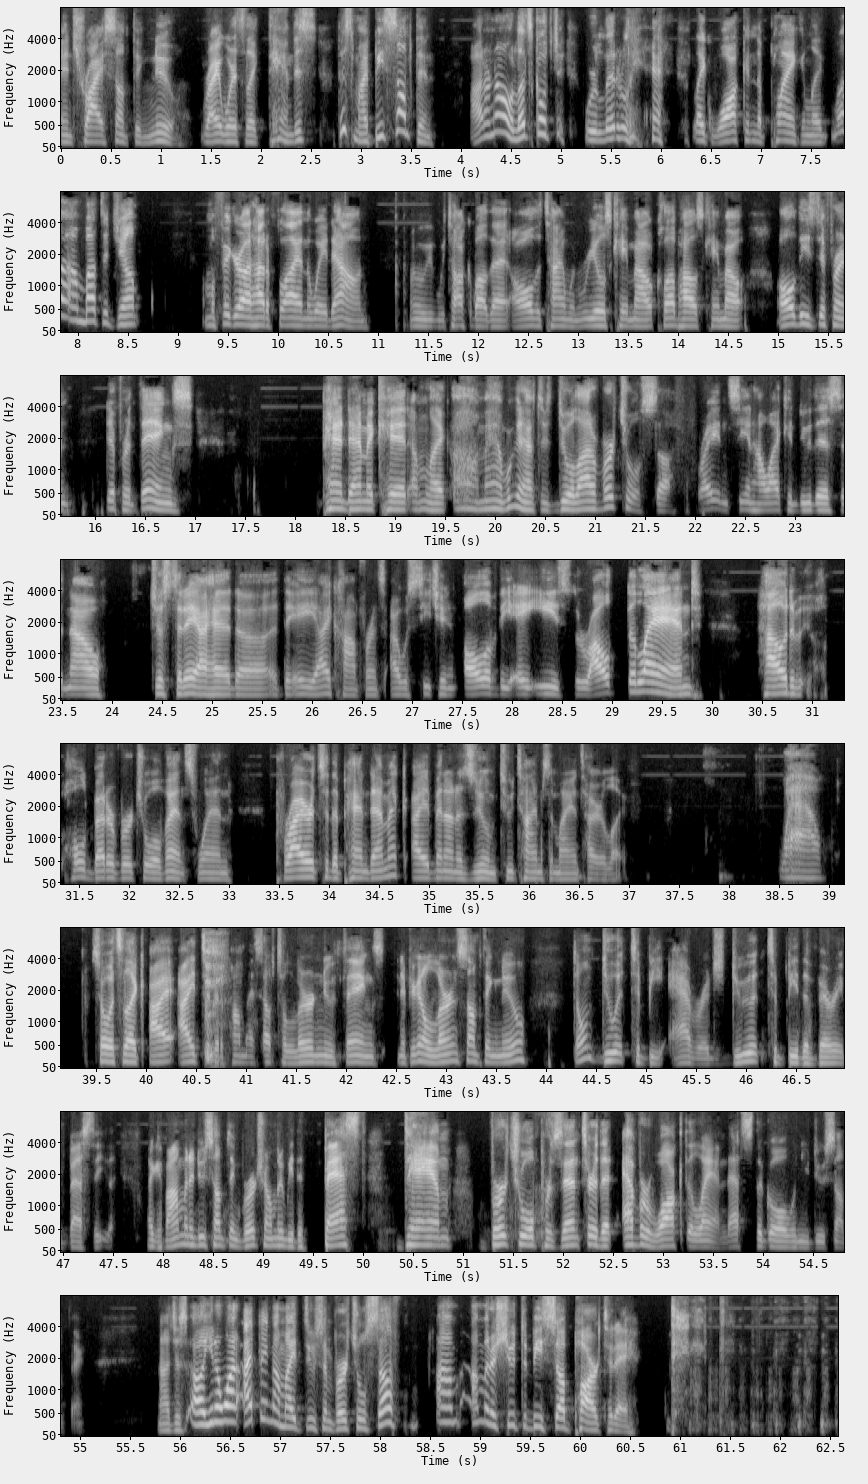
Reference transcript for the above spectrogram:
and try something new, right? Where it's like, damn, this this might be something. I don't know. Let's go. ch- We're literally like walking the plank and like, well, I'm about to jump. I'm gonna figure out how to fly on the way down. I mean, we, we talk about that all the time when Reels came out, Clubhouse came out, all these different different things. Pandemic hit. I'm like, oh man, we're gonna have to do a lot of virtual stuff, right? And seeing how I can do this. And now, just today, I had uh, at the AEI conference, I was teaching all of the AEs throughout the land how to hold better virtual events. When prior to the pandemic, I had been on a Zoom two times in my entire life. Wow. So it's like I I took it upon myself to learn new things. And if you're going to learn something new, don't do it to be average. Do it to be the very best. That you, like if I'm going to do something virtual, I'm going to be the best damn virtual presenter that ever walked the land. That's the goal when you do something. Not just, oh, you know what? I think I might do some virtual stuff. I'm I'm going to shoot to be subpar today.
